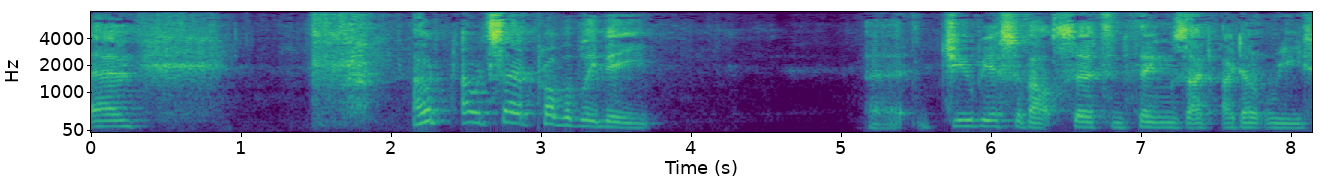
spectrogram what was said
Um, I would I would say I'd probably be uh, dubious about certain things. I, I don't read,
